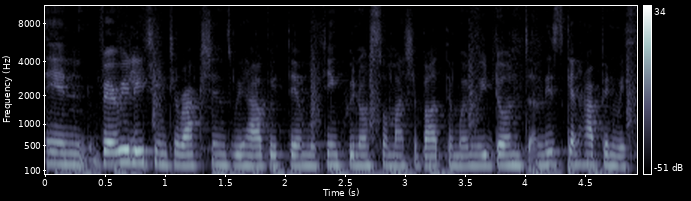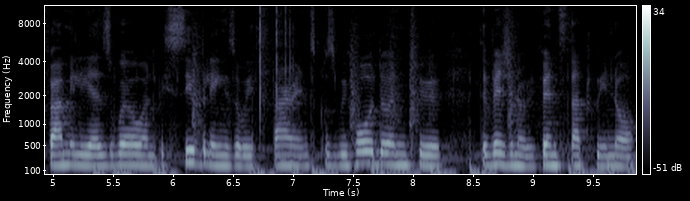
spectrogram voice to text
in very little interactions we have with them, we think we know so much about them when we don't. And this can happen with family as well, and with siblings or with parents, because we hold on to the version of events that we know.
